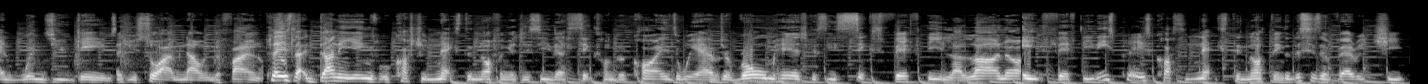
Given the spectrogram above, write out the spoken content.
and wins you games. As you saw, I'm now in the final. Players like Danny Ings will cost you next to nothing as you see there's 600 coins. We have Jerome here as you can see 650, Lallana 850. These players players cost next to nothing. So this is a very cheap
